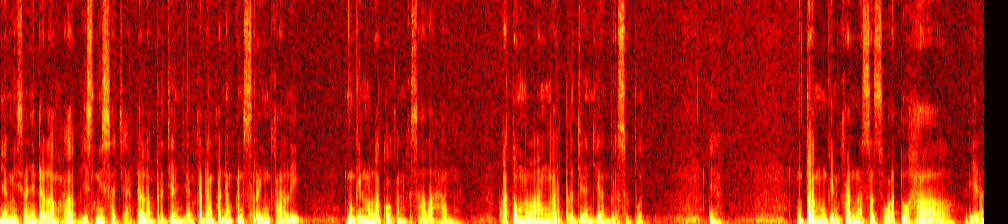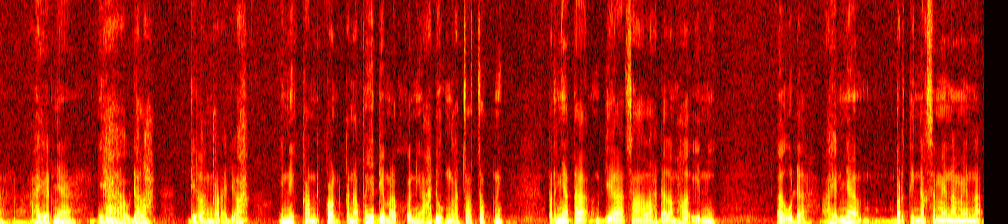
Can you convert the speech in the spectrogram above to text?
ya misalnya dalam hal bisnis saja, dalam perjanjian, kadang-kadang kan sering kali mungkin melakukan kesalahan atau melanggar perjanjian tersebut. Ya. Entah mungkin karena sesuatu hal, ya akhirnya ya udahlah dilanggar aja. Ah ini kan, kon, kenapa ya dia melakukan ini? Aduh nggak cocok nih. Ternyata dia salah dalam hal ini. Eh udah, akhirnya bertindak semena-mena.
